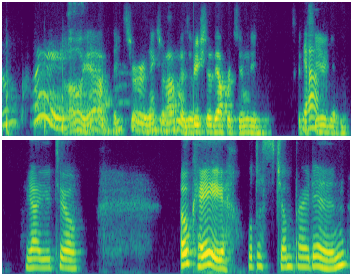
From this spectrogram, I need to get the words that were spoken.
Of course. Oh yeah, thanks for thanks for having us. Appreciate the opportunity. It's good Yeah. to see you again. Yeah, you too. Okay, we'll just jump right in.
